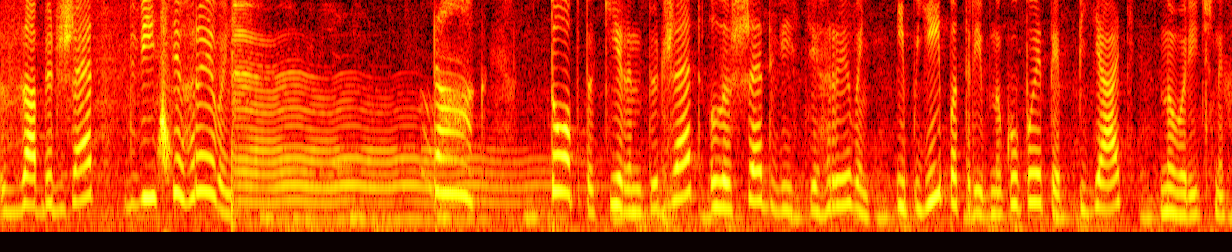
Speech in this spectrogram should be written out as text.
за бюджет 200 гривень. Так. Тобто Кірин бюджет лише 200 гривень, і їй потрібно купити 5 новорічних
